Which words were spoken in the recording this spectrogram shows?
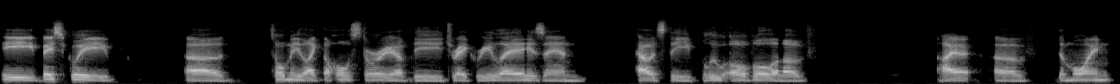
He basically uh, told me like the whole story of the Drake relays and how it's the blue oval of I of Des Moines,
